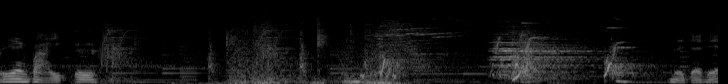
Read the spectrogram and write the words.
ไปแย่งป่าอีก เออ เหนื่อยใจแท้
